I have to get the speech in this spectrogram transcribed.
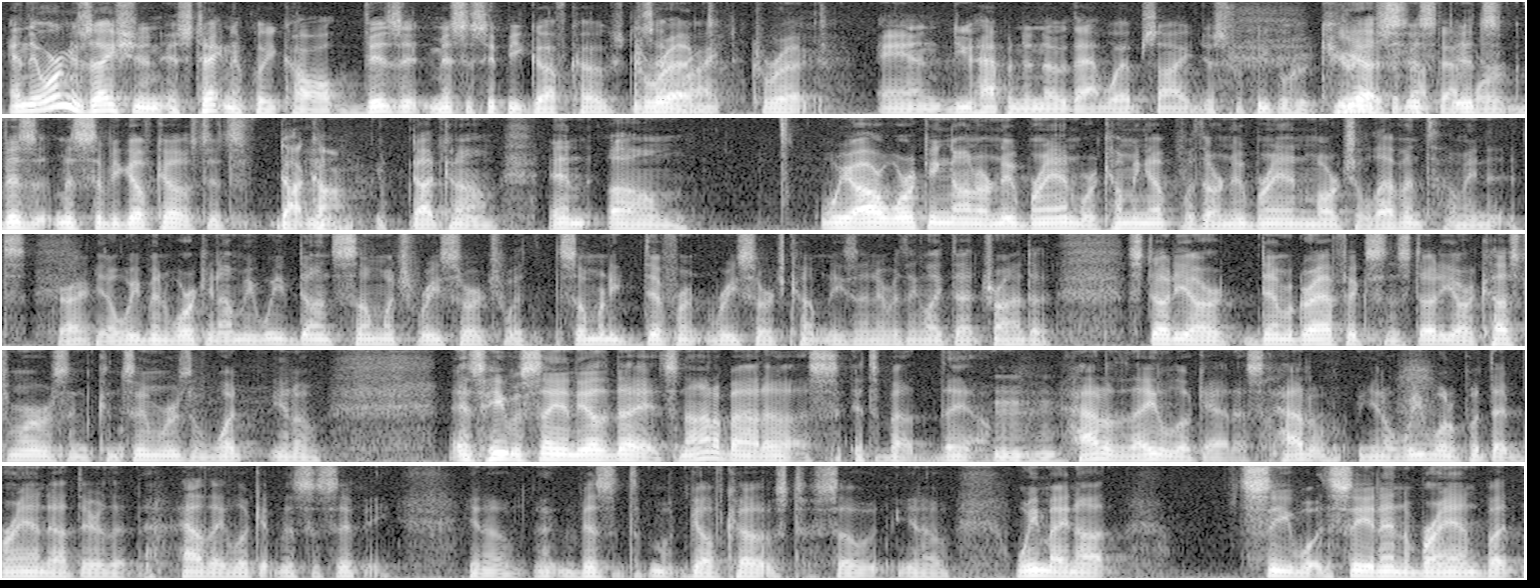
And the organization is technically called Visit Mississippi Gulf Coast. Is correct. that right? Correct. And do you happen to know that website just for people who are curious yes, about it's, that it's work? visit Mississippi Gulf Coast. It's Dot you know, com. dot com. And um, we are working on our new brand. We're coming up with our new brand March 11th. I mean, it's Great. you know we've been working. I mean, we've done so much research with so many different research companies and everything like that, trying to study our demographics and study our customers and consumers and what you know. As he was saying the other day, it's not about us; it's about them. Mhm. How do they look at us? How do you know? We want to put that brand out there that how they look at Mississippi. You know, visit the Gulf Coast. So you know, we may not see what see it in the brand, but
